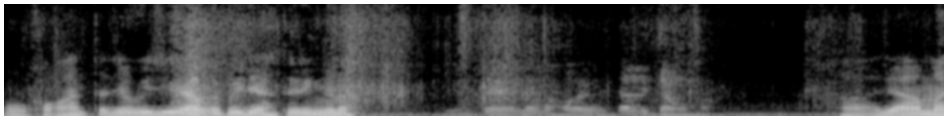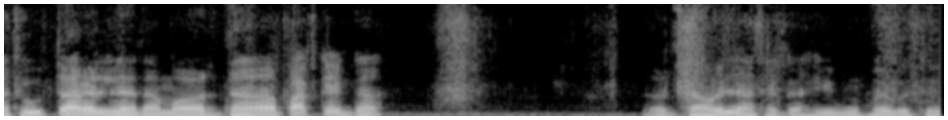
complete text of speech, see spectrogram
ઓહો, આ તો જો બીજી આવે પીડ્યા રીંગણા. હા, જે આમાંથી ઉતારેલ ને આમાં અડધા પાકે ગા. અડધા ઓલા છે ગા એવું હે બધું.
